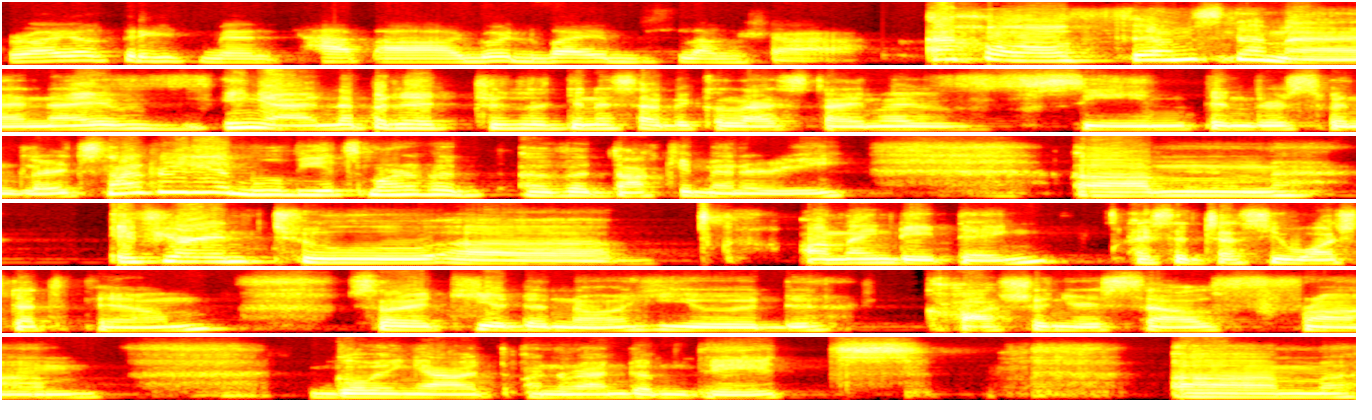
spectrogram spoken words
Royal Treatment, hap, ah, good vibes lang siya. Ako, films naman, I've, yun nga, napanood tulad yung nasabi ko last time, I've seen Tinder Swindler. It's not really a movie, it's more of a, of a documentary. Um, if you're into uh, online dating, I suggest you watch that film so that you'd, know, you'd caution yourself from going out on random dates. Um,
